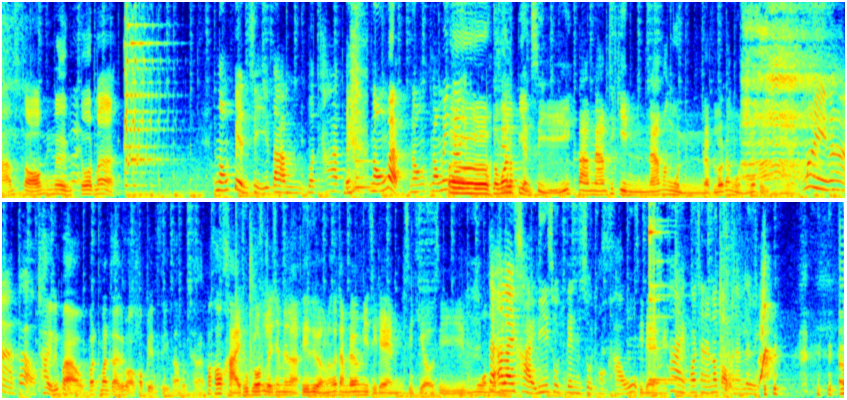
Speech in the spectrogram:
ามสองหนึ่งโจทย์มาน้องเปลี่ยนสีตามรสชาติไหมน้องแบบน้องน้องไม่เอได้ อ เราว่าเราเปลี่ยนสีตามน้ำที่กินน้ำองุ่นแบบรสองุ่นมันก็สีนี้เลย ไม่น่า เปล่า ใช่หรือเปล่ามั่นมั่นใจหรือเปล่าว่าเขาเปลี่ยนสีตามรสชาติ เพราะเขาขายทุกรสเลยใช่ไหมล่ะ สีเหลืองแล้วก็จำได้ว่ามีสีแดง สีเขียว สีม่วงแต่อะไรขายดีสุดเด่นสุดของเขา สีแดงไง ใช่ เพราะฉะนั้นเราตอบอันนั้นเลย โล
